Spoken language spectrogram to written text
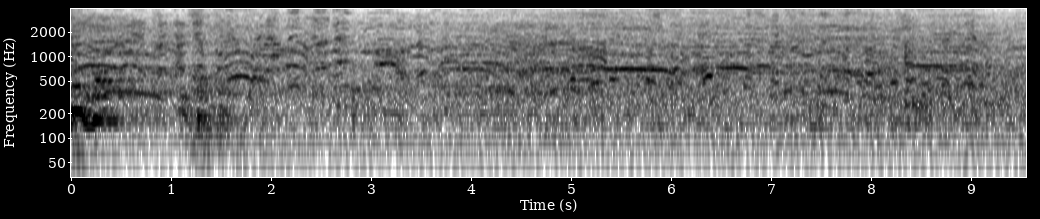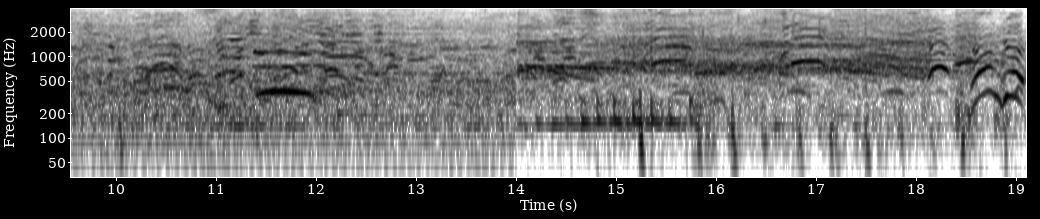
Non, bleu.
